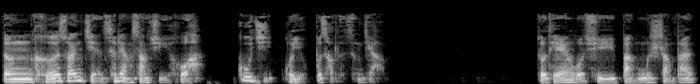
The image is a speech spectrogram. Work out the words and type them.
等核酸检测量上去以后啊，估计会有不少的增加。昨天我去办公室上班，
